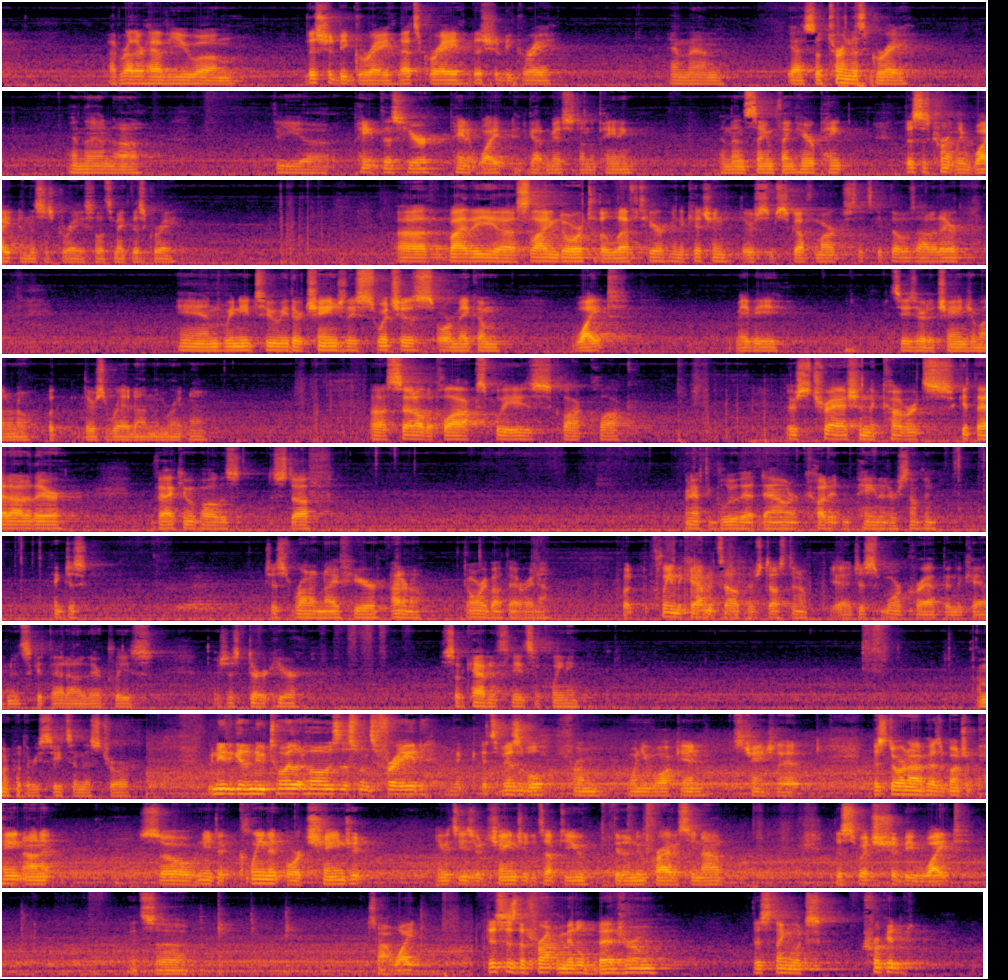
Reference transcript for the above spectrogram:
I'd rather have you um, this should be gray. That's gray. This should be gray. And then, yeah, so turn this gray. And then uh, the uh, paint this here, paint it white. It got missed on the painting. And then same thing here, paint. This is currently white and this is gray, so let's make this gray. Uh, by the uh, sliding door to the left here in the kitchen, there's some scuff marks. Let's get those out of there and we need to either change these switches or make them white. Maybe it's easier to change them, I don't know, but there's red on them right now. Uh, set all the clocks, please. Clock, clock. There's trash in the cupboards. Get that out of there. Vacuum up all this stuff. Gonna have to glue that down or cut it and paint it or something. I think just just run a knife here. I don't know. Don't worry about that right now. But clean the cabinets out. There's dust in them. Yeah, just more crap in the cabinets. Get that out of there, please. There's just dirt here. So the cabinets need some cleaning. I'm gonna put the receipts in this drawer. We need to get a new toilet hose. This one's frayed. It's visible from when you walk in. Let's change that. This doorknob has a bunch of paint on it. So we need to clean it or change it. Maybe it's easier to change it, it's up to you. Get a new privacy knob. This switch should be white. It's uh, it's not white. This is the front middle bedroom. This thing looks crooked.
